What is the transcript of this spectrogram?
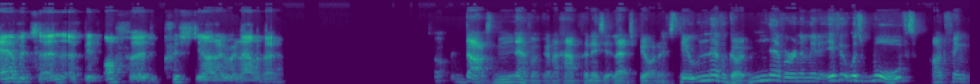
Everton have been offered Cristiano Ronaldo. That's never going to happen, is it? Let's be honest. He'll never go. Never in a minute. If it was Wolves, I'd think,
